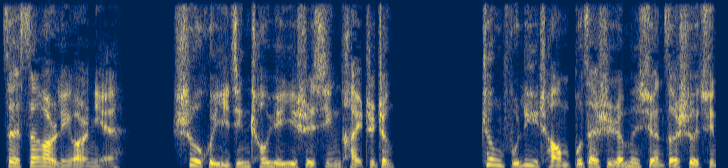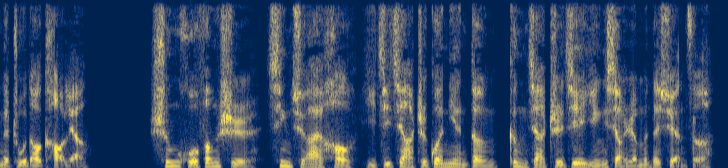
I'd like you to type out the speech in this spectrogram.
在三二零二年，社会已经超越意识形态之争，政府立场不再是人们选择社群的主导考量，生活方式、兴趣爱好以及价值观念等更加直接影响人们的选择。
